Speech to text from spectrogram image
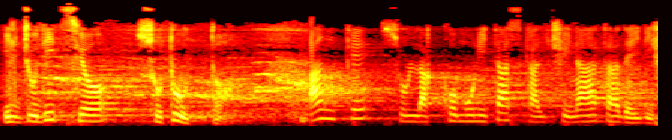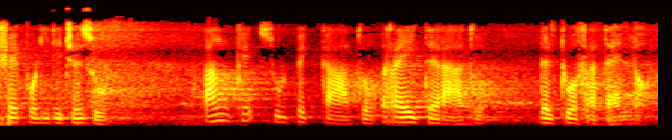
il giudizio su tutto, anche sulla comunità scalcinata dei discepoli di Gesù anche sul peccato reiterato del tuo fratello.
